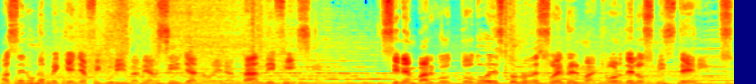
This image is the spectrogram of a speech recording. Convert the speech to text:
hacer una pequeña figurita de arcilla no era tan difícil. Sin embargo, todo esto no resuelve el mayor de los misterios.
